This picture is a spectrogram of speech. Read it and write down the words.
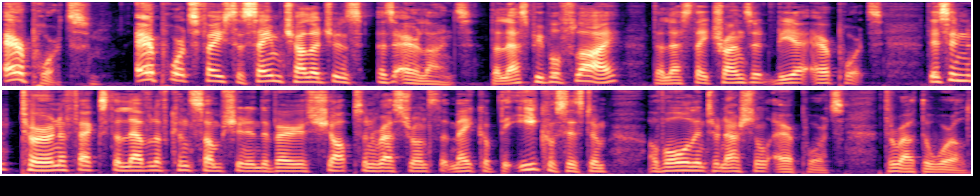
Airports. Airports face the same challenges as airlines. The less people fly, the less they transit via airports. This in turn affects the level of consumption in the various shops and restaurants that make up the ecosystem of all international airports throughout the world.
